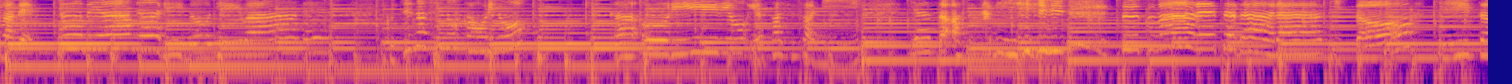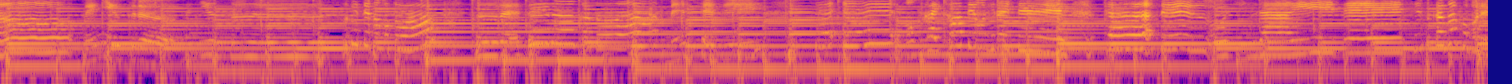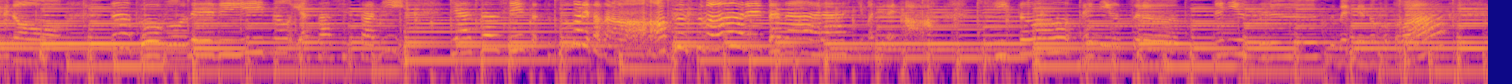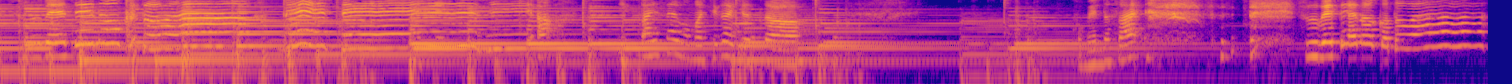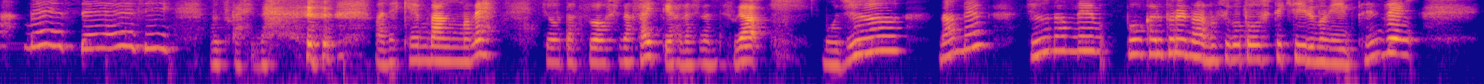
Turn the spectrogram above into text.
上がりの庭で。んなさい。すべてのことはメッセージ。難しいな。まあね、鍵盤のね、上達をしなさいっていう話なんですが、もう十何年？十何年ボーカルトレーナーの仕事をしてきているのに、全然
